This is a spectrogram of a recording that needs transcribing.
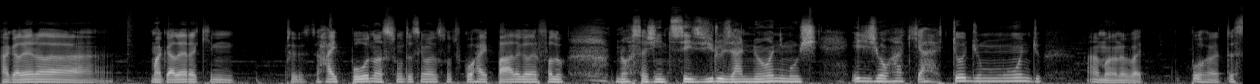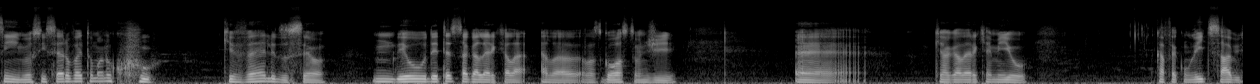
a galera. Uma galera que hypou no assunto, assim, o assunto ficou hypado, a galera falou, nossa gente, vocês viram os anônimos, eles vão hackear todo mundo. Ah, mano, vai. Porra, assim, meu sincero vai tomar no cu. Que velho do céu. Hum, eu detesto essa galera que ela, ela, elas gostam de. É. Que a galera que é meio. Café com leite, sabe?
